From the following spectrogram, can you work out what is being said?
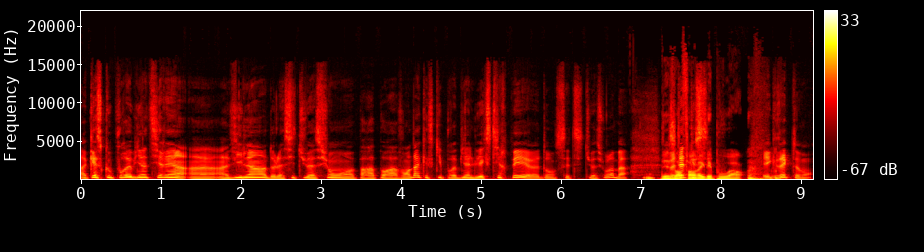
à qu'est-ce que pourrait bien tirer un, un- un vilain de la situation euh, par rapport à Vanda, qu'est-ce qui pourrait bien lui extirper euh, dans cette situation-là, bah, Des enfants avec des pouvoirs. exactement.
